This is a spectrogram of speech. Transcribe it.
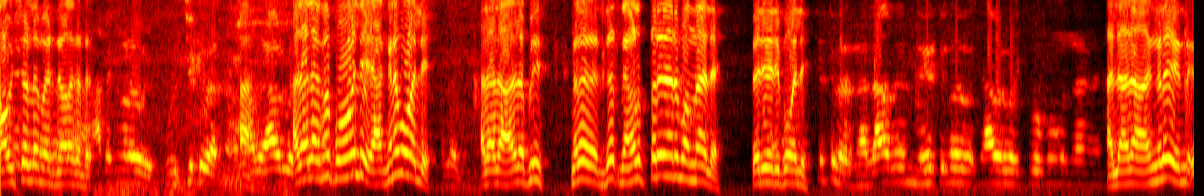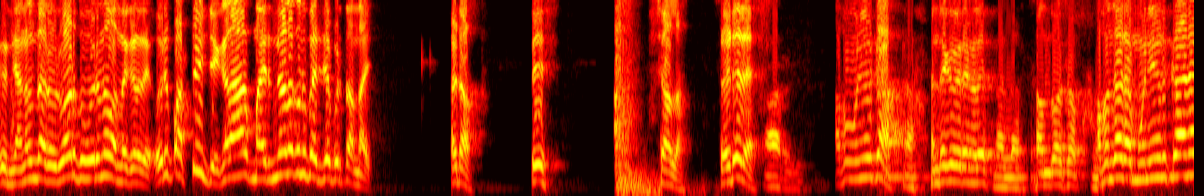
ആവശ്യമുള്ള മരുന്നുകളെ കണ്ട് അല്ലല്ല അല്ല അല്ല നിങ്ങൾ പോവല്ലേ? അങ്ങനെ പോവല്ലേ? അല്ല അല്ല അല്ല പ്ലീസ് നിങ്ങൾ ഞങ്ങൾ ഇത്ര നേരം വന്നാലേ വരി വരി പോലെ അല്ല അല്ല നിങ്ങൾ ഞങ്ങൾ എന്താ ഒരുപാട് ദൂരം വന്നിരിക്കുന്നത് ഒരു പത്ത് മിനിറ്റ്. നിങ്ങൾ ആ മരുന്നുകളൊക്കെ ഒന്ന് പരിചയപ്പെടുത്താൻ കേട്ടോ? പ്ലീസ് റെഡി അല്ലേ? അപ്പൊ മുനീർക്ക എന്തൊക്കെ വിവരങ്ങൾ? നല്ല. സന്തോഷം. അപ്പൊ എന്താ പറയാ മുനീർക്കാനെ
